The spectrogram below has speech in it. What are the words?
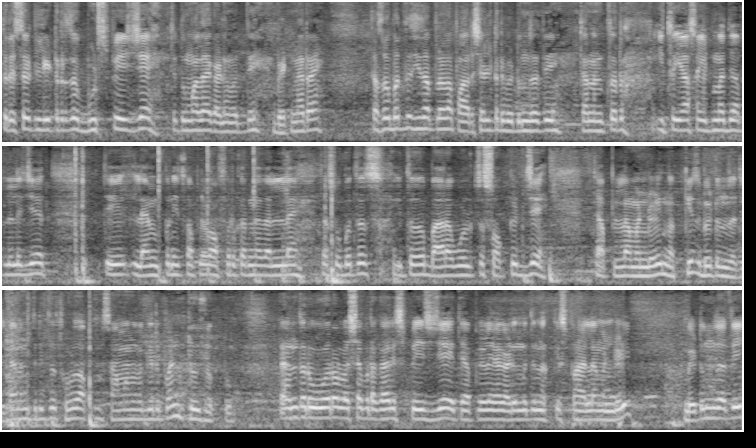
त्रेसष्ट लिटरचं बूट स्पेस जे आहे ते तुम्हाला या गाडीमध्ये भेटणार आहे. त्यासोबतच इथं आपल्याला पार्शल्टर भेटून जाते. त्यानंतर इथं या साईडमध्ये आपल्याला जे आहेत ते लॅम्प पण इथं आपल्याला ऑफर करण्यात आलेलं आहे. त्यासोबतच इथं बारा वोल्टचं सॉकेट जे आहे ते आपल्याला मंडळी नक्कीच भेटून जाते त्यानंतर इथं थोडं आपण सामान वगैरे पण ठेवू शकतो. त्यानंतर ओव्हरऑल अशा प्रकारे स्पेस जे आहे ते आपल्याला या गाडीमध्ये नक्कीच पाहायला मंडळी भेटून जाते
